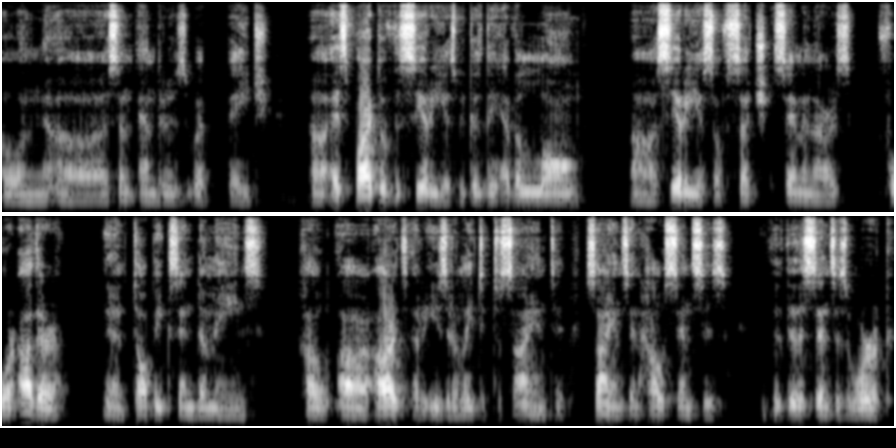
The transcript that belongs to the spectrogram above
on uh, St. Andrew's webpage uh, as part of the series because they have a long uh, series of such seminars for other know, topics and domains how uh, art is related to science, science and how senses the, the senses work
